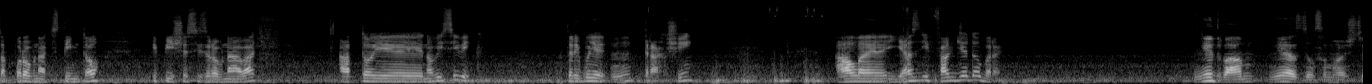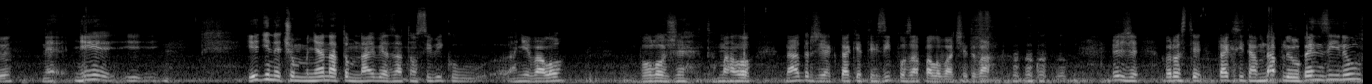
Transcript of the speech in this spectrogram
sa porovnať s týmto, vypíše si zrovnávať. A to je nový Civic, ktorý bude Mhm. drahší, ale jazdí fakt, že dobre. Nedbám, nejazdil som ho ešte. Ne, nie, je- jediné, čo mňa na tom najviac, na tom Civicu hnevalo, bolo, že to malo nádrž, jak také tie Zippo zapalovače 2. Vieš, že proste tak si tam naplil benzínu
